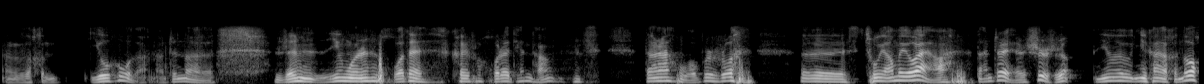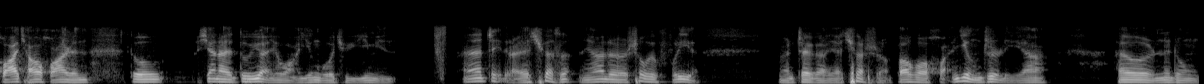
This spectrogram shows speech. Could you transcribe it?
嗯，很优厚的，那真的人英国人活在可以说活在天堂。当然，我不是说呃崇洋媚外啊，但这也是事实。因为你看很多华侨华人都现在都愿意往英国去移民，嗯，这点也确实，你看这社会福利，嗯，这个也确实，包括环境治理啊，还有那种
